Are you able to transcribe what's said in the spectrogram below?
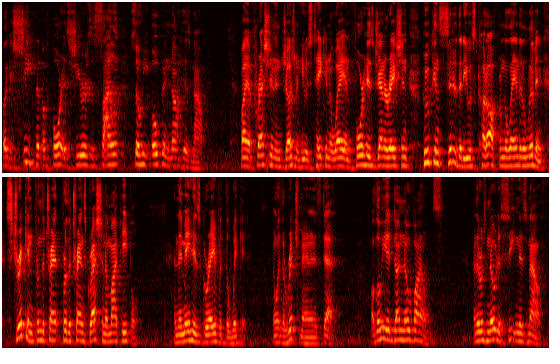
like a sheep that before its shearers is silent, so he opened not his mouth. By oppression and judgment he was taken away, and for his generation, who considered that he was cut off from the land of the living, stricken from the tra- for the transgression of my people. And they made his grave with the wicked, and with a rich man in his death, although he had done no violence, and there was no deceit in his mouth.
